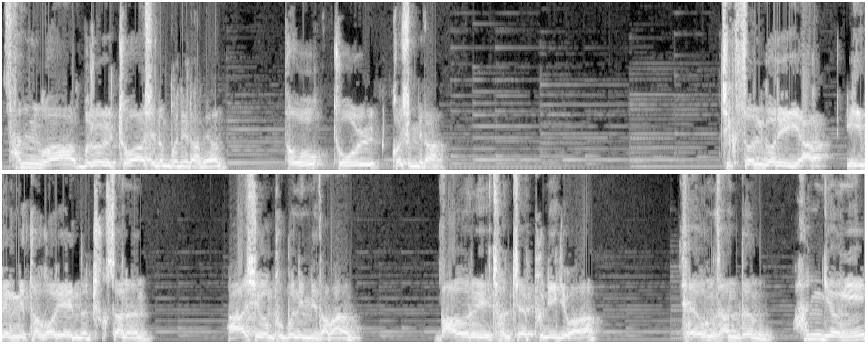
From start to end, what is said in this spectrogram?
산과 물을 좋아하시는 분이라면 더욱 좋을 것입니다. 직선거리 약 200m 거리에 있는 축사는 아쉬운 부분입니다만 마을의 전체 분위기와 대흥산 등 환경이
